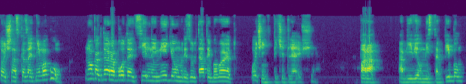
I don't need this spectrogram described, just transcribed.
«Точно сказать не могу, но когда работает сильный медиум, результаты бывают очень впечатляющие». «Пора», – объявил мистер Пибл,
